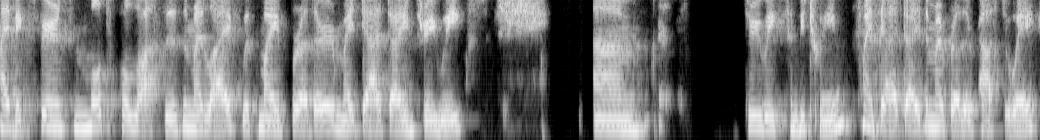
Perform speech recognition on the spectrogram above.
i've experienced multiple losses in my life with my brother my dad dying three weeks. Um, three weeks in between my dad died then my brother passed away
